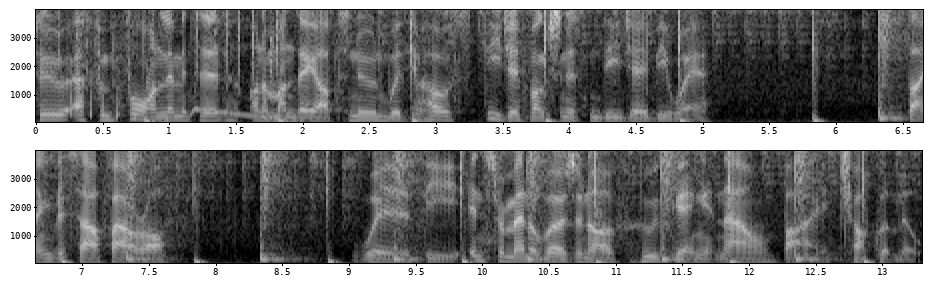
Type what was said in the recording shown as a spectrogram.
2 FM4 Unlimited on a Monday afternoon with your hosts DJ Functionist and DJ Beware. Starting this half hour off with the instrumental version of Who's Getting It Now by Chocolate Milk.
